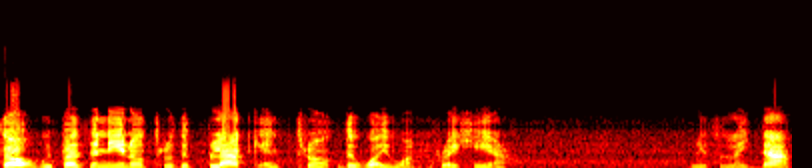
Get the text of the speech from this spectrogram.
So we pass the needle through the black and through the white one right here. Just like that.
